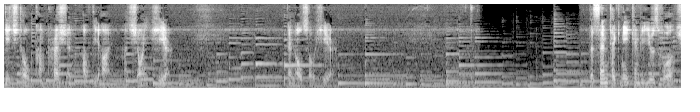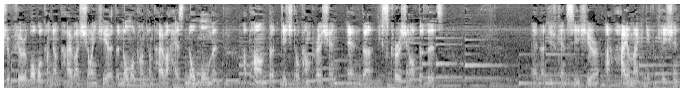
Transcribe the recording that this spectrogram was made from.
digital compression of the eye as shown here and also here. The same technique can be used for superior bulbar conjunctiva shown here. The normal conjunctiva has no movement upon the digital compression and the excursion of the lids and uh, you can see here a higher magnification,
